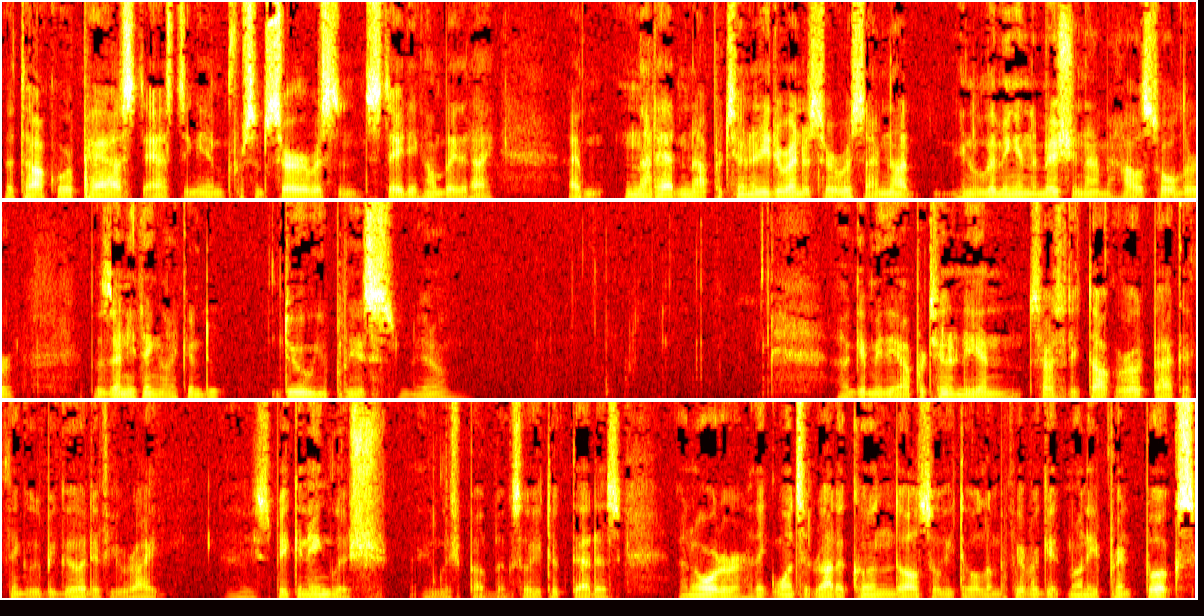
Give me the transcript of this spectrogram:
the Thakur passed, asking him for some service and stating humbly that I I've not had an opportunity to render service. I'm not, you know, living in the mission. I'm a householder. If there's anything I can do, do you please, you know, uh, give me the opportunity? And Saraswati Thakur wrote back, I think it would be good if you write, you speak in English, English public. So he took that as an order. I think once at Radhakund also he told him if you ever get money, print books.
